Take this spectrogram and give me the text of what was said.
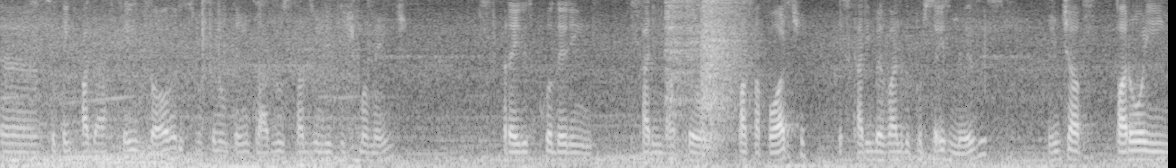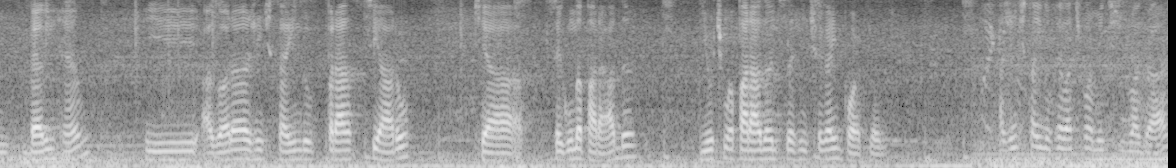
É, você tem que pagar 6 dólares se você não tem entrado nos Estados Unidos ultimamente, para eles poderem carimbar seu passaporte. Esse carimbo é válido por 6 meses. A gente já parou em Bellingham e agora a gente está indo para Seattle, que é a segunda parada, e última parada antes da gente chegar em Portland. A gente está indo relativamente devagar,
